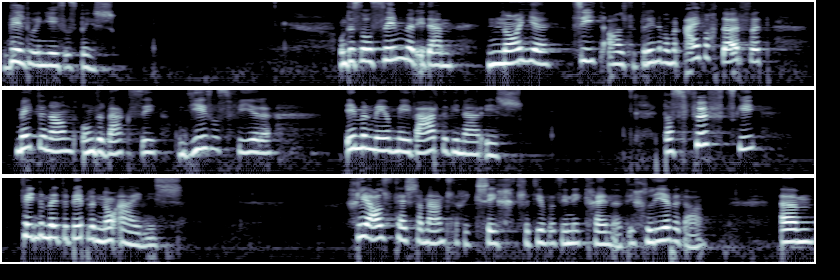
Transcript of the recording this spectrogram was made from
weil du in Jesus bist. Und so sind wir in diesem neuen Zeitalter drin, wo wir einfach dürfen miteinander unterwegs sein und Jesus feiern, immer mehr und mehr werden, wie er ist. Das 50 finden wir in der Bibel noch einiges. Ein bisschen alttestamentliche Geschichte, für die, die sie nicht kennen. Ich liebe das. Ähm,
